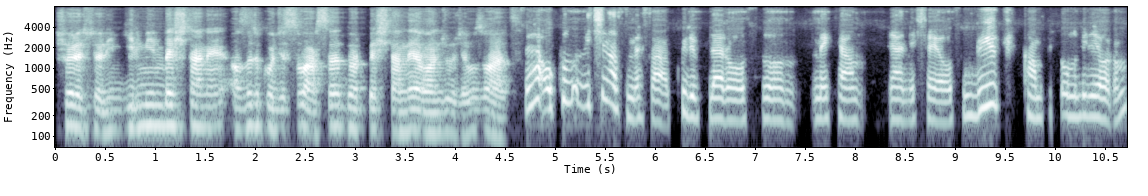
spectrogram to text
şöyle söyleyeyim 20-25 tane hazırlık hocası varsa 4-5 tane de yabancı hocamız vardı. Ve okulun içi nasıl mesela? Kulüpler olsun, mekan yani şey olsun. Büyük kampüs onu biliyorum.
